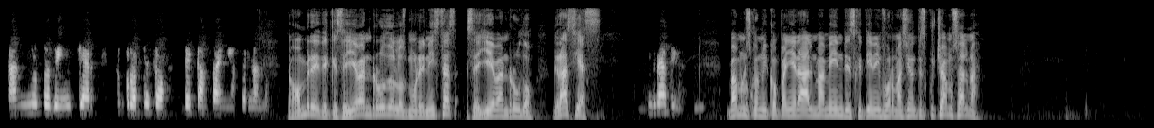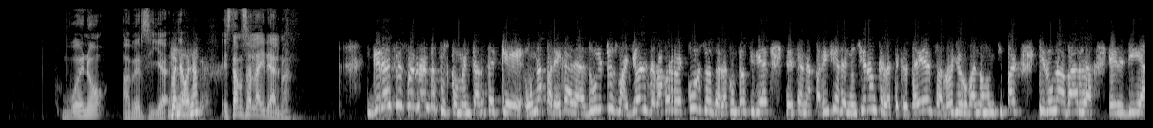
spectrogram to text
a minutos de iniciar su proceso de campaña, Fernando. No, hombre, de que se llevan rudo los morenistas, se llevan rudo. Gracias. Gracias. Vámonos con mi compañera Alma Méndez, que tiene información. Te escuchamos, Alma. Bueno, a ver si ya. Bueno, bueno. Estamos al aire, Alma. Gracias, Fernando. Pues comentarte que una pareja de adultos mayores de bajos recursos de la Junta Auxiliar de San Aparicio denunciaron que la Secretaría de Desarrollo Urbano Municipal tiene una barra el día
